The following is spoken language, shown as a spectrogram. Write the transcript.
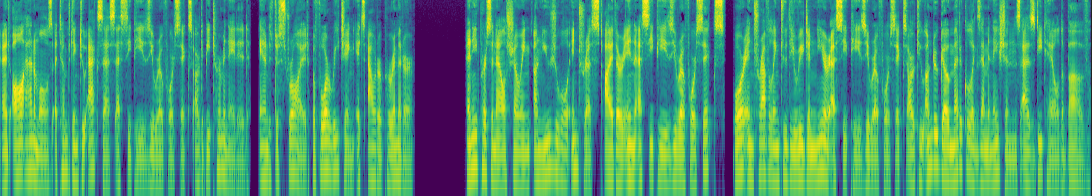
and all animals attempting to access SCP 046 are to be terminated and destroyed before reaching its outer perimeter. Any personnel showing unusual interest either in SCP 046 or in traveling to the region near SCP 046 are to undergo medical examinations as detailed above.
